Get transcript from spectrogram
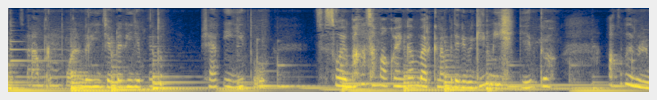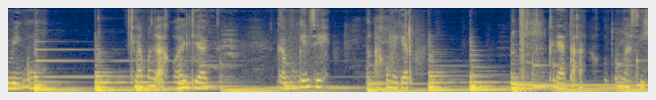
seorang perempuan berhijab dan hijabnya tuh syari gitu. Sesuai banget sama aku yang gambar kenapa jadi begini? Gitu aku benar-benar bingung. Kenapa nggak aku aja gitu? Nggak mungkin sih. Aku mikir kenyataan aku tuh masih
